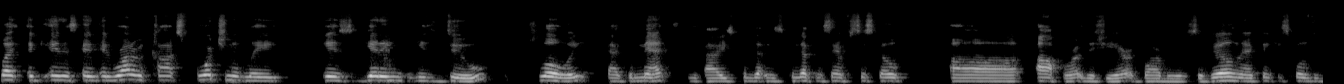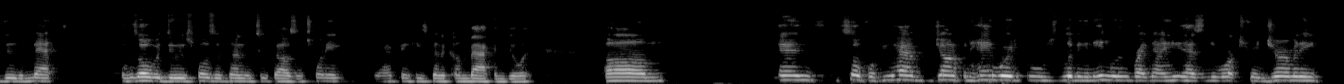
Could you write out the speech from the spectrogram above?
But and, and, and Roderick Cox, fortunately, is getting his due slowly at the Met. Uh, he's, conduct, he's, conducting San Francisco uh, Opera this year at Barbary of Seville, and I think he's supposed to do the Met. It was overdue. He was supposed to have done it in 2020. I think he's going to come back and do it. Um, and so forth. You have Jonathon Heyward, who's living in England right now. He has a new orchestra in Germany.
